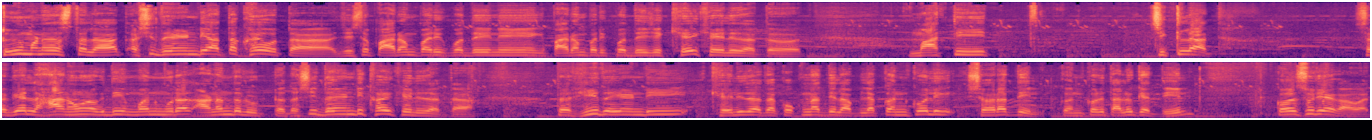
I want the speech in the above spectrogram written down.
तुम्ही म्हणत असतलात अशी दहीहंडी आता खंय होता? जसं पारंपरिक पद्धतीने पारंपरिक पद्धतीचे खेळ खेळले जातात. मातीत चिखलात सगळे लहान होऊन अगदी मनमुराद आनंद लुटतात. अशी दहीहंडी खय खेळली जाता? तर ही दहीहंडी खेळली जाता कोकणातील आपल्या कणकोली शहरातील कणकोली तालुक्यातील कळसुरी या गावात.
